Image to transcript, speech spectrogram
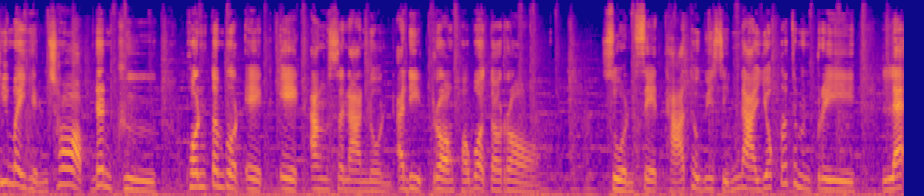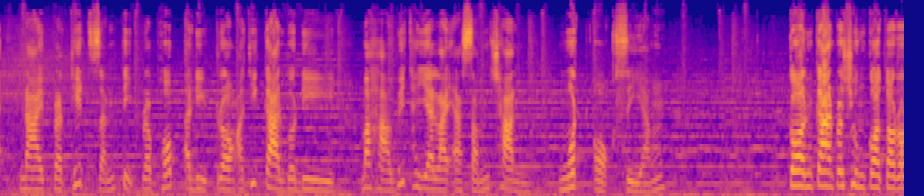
ที่ไม่เห็นชอบ นั่นคือพลตำรวจเอกเอกอังสนานนท์อดีตรองพบตร ส่วนเศรษฐาทวีสินนายกรัฐมนตรี และนายประทิษสันติประพบอดีตรองอธิการบดี มหาวิทยาลัยอัสสัมชัญ งดออกเสียงก่อนการประชุมกตร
